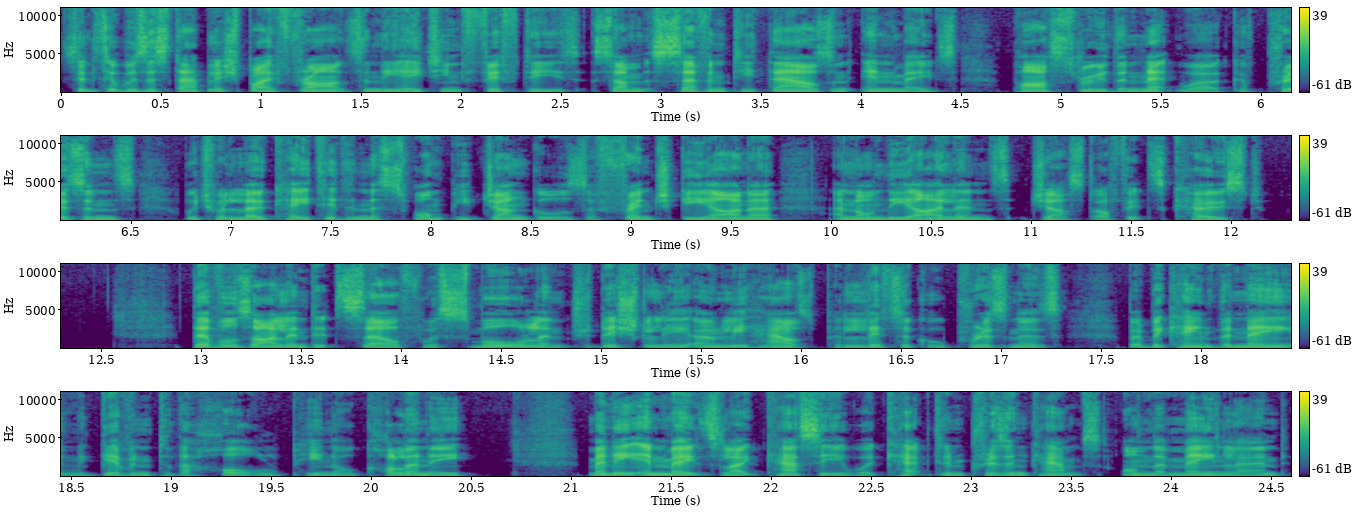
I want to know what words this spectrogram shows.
Since it was established by France in the 1850s, some 70,000 inmates passed through the network of prisons which were located in the swampy jungles of French Guiana and on the islands just off its coast. Devil's Island itself was small and traditionally only housed political prisoners, but became the name given to the whole penal colony. Many inmates like Kassi were kept in prison camps on the mainland,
